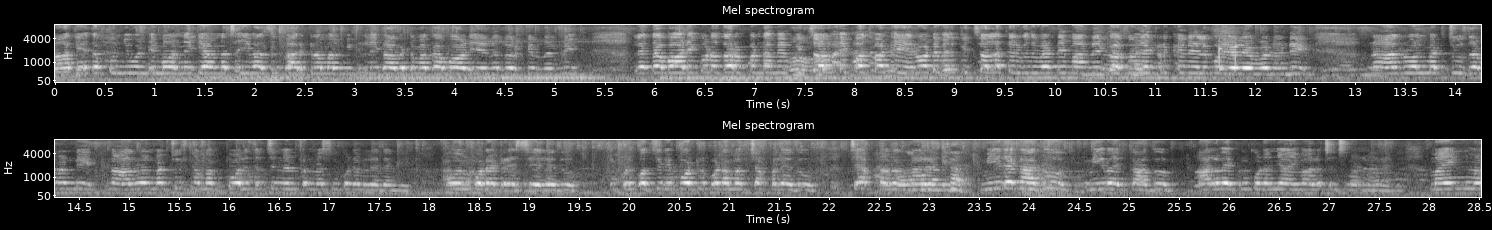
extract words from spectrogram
మాకేదో పుణ్యం ఉంటే మా అన్నయ్యకి అన్న చేయవలసిన కార్యక్రమాలు మిగిలినాయి కాబట్టి మాకు ఆ బాడీ ఏదో దొరికిందండి. లేదా బాడీ కూడా దొరకకుండా మేము పిచ్చోళ్ళం అయిపోతామండి. రోడ్డు మీద పిచ్చోళ్ళ తిరుగుదామండి. మా అన్నయ్య కోసం ఎక్కడికైనా వెళ్ళిపోయాడేమోనండి నాలుగు రోజులు మట్టి చూసామండి. నాలుగు రోజులు మట్టి చూసినా మాకు పోలీసు వచ్చిన ఇన్ఫర్మేషన్ కూడా ఇవ్వలేదండి. ఫోన్ కూడా ట్రేస్ చేయలేదు. ఇప్పటికి వచ్చి రిపోర్ట్లు కూడా మాకు చెప్పలేదు. చెప్తానన్నారండి మీరే కాదు మీ వైపు కాదు. వాళ్ళ వైపును కూడా న్యాయం ఆలోచించమన్నారండి. మా ఇన్ మా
